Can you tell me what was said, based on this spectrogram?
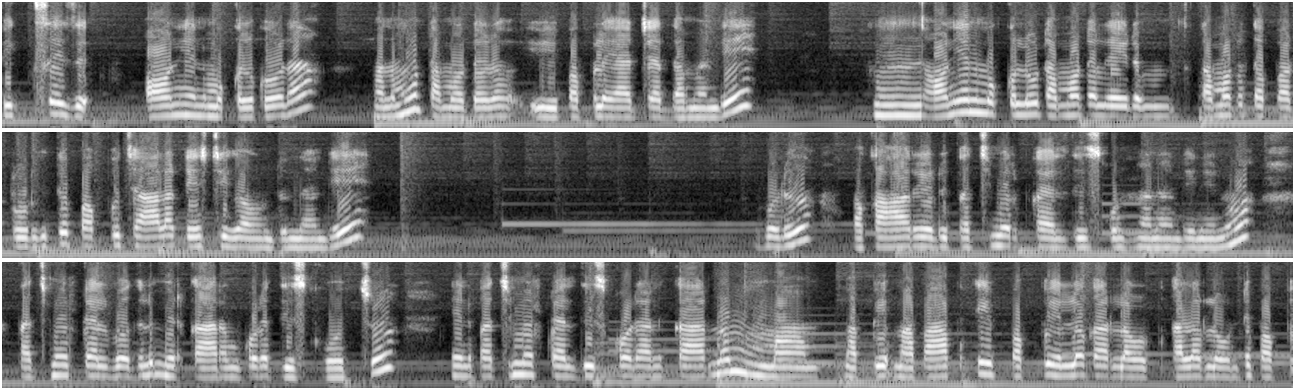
బిగ్ సైజ్ ఆనియన్ ముక్కలు కూడా మనము టమాటాలో ఈ పప్పులో యాడ్ చేద్దామండి. ఆనియన్ ముక్కలు టమాటాలు వేయడం టమోటాతో పాటు ఉడికితే పప్పు చాలా టేస్టీగా ఉంటుందండి. ఇప్పుడు ఒక ఆరు ఏడు పచ్చిమిరపకాయలు తీసుకుంటున్నానండి నేను. పచ్చిమిరపకాయల బదులు మీరు కారం కూడా తీసుకోవచ్చు. నేను పచ్చిమిరపకాయలు తీసుకోవడానికి కారణం మా మా పాపకి పప్పు ఎల్లో కలర్లో కలర్లో ఉంటే పప్పు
